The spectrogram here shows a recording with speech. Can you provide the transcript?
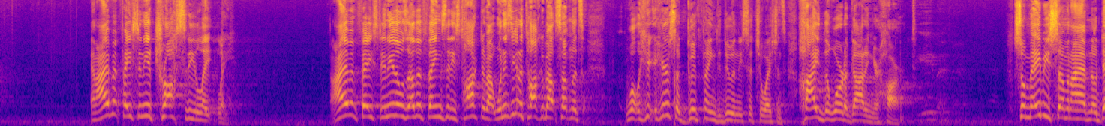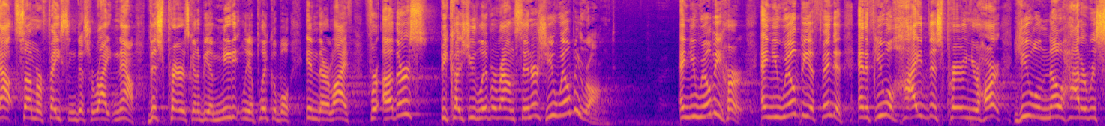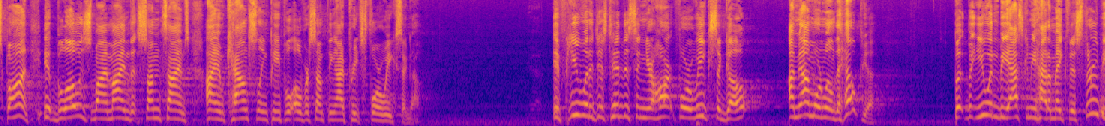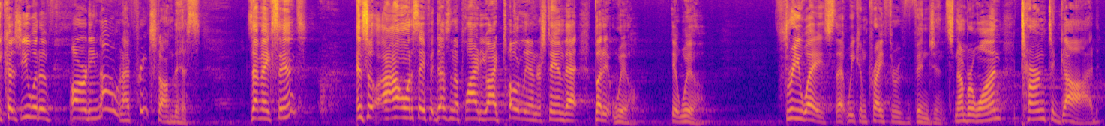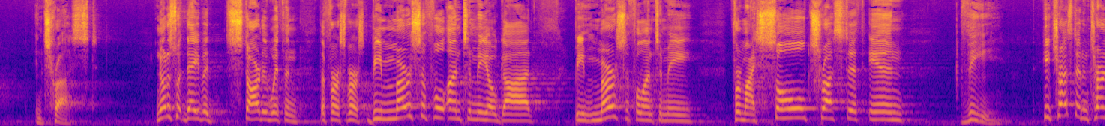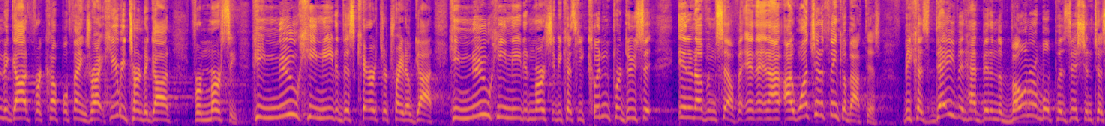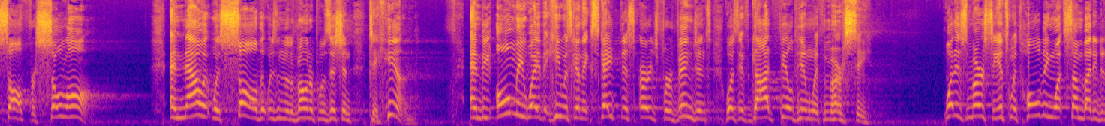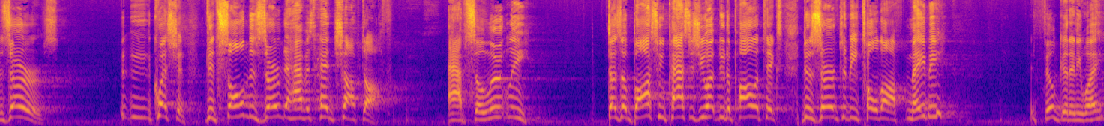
And I haven't faced any atrocity lately. I haven't faced any of those other things that he's talked about. When is he going to talk about something that's, well, here's a good thing to do in these situations hide the word of God in your heart. So maybe some, and I have no doubt, some are facing this right now. This prayer is going to be immediately applicable in their life. For others, because you live around sinners, you will be wronged. And you will be hurt and you will be offended. And if you will hide this prayer in your heart, you will know how to respond. It blows my mind that sometimes I am counseling people over something I preached four weeks ago. If you would have just hid this in your heart four weeks ago, I mean, I'm more willing to help you. But, but you wouldn't be asking me how to make this through because you would have already known I preached on this. Does that make sense? And so I want to say if it doesn't apply to you, I totally understand that, but it will. It will. Three ways that we can pray through vengeance. Number one, turn to God and trust. Notice what David started with in the first verse Be merciful unto me, O God, be merciful unto me, for my soul trusteth in thee. He trusted and turned to God for a couple things, right? Here he turned to God for mercy. He knew he needed this character trait of God. He knew he needed mercy because he couldn't produce it in and of himself. And, and I, I want you to think about this because David had been in the vulnerable position to Saul for so long. And now it was Saul that was in the vulnerable position to him. And the only way that he was going to escape this urge for vengeance was if God filled him with mercy. What is mercy? It's withholding what somebody deserves. Question Did Saul deserve to have his head chopped off? Absolutely. Does a boss who passes you up due to politics deserve to be told off? Maybe. It'd feel good anyway.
